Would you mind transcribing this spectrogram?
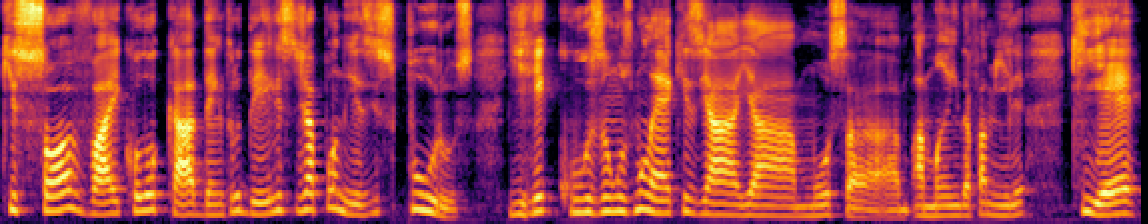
que só vai colocar dentro deles japoneses puros e recusam os moleques e a, e a moça, a, mãe da família, que é,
